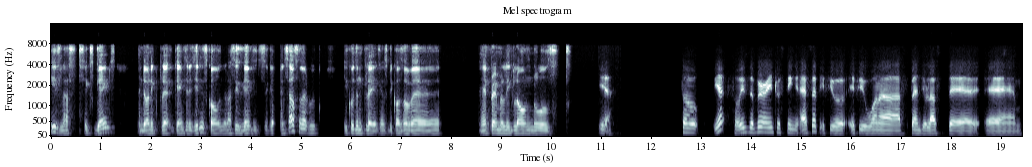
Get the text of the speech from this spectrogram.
his last six games, and the only play, games that he didn't score in the last six games it's against Arsenal, who he couldn't play against because of uh, uh, Premier League loan rules. Yeah. So yeah, so he's a very interesting asset if you if you wanna spend your last uh, um,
